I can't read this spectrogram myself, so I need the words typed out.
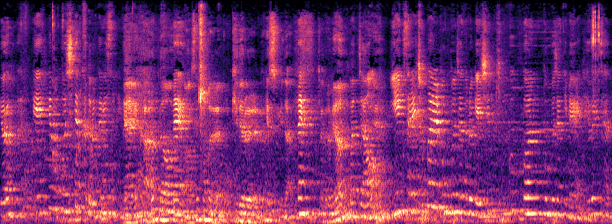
여러분과 함께 해보고 시작하도록 하겠습니다. 네, 그 아름다운 네. 어, 새সম을 꼭 기대를 하겠습니다. 네. 자, 그러면 먼저 네. 이 행사의 총괄 본부장으로 계신 김국권 본부장님의 대회사가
